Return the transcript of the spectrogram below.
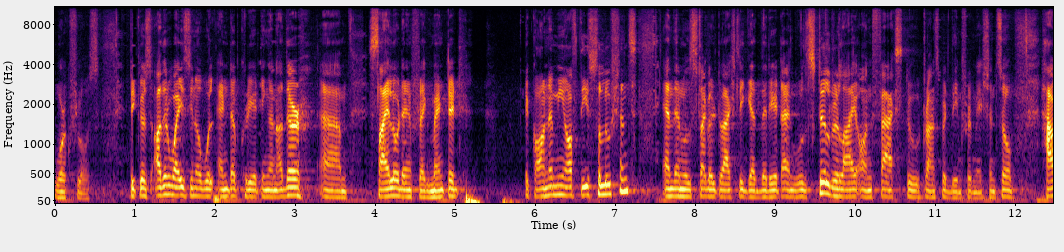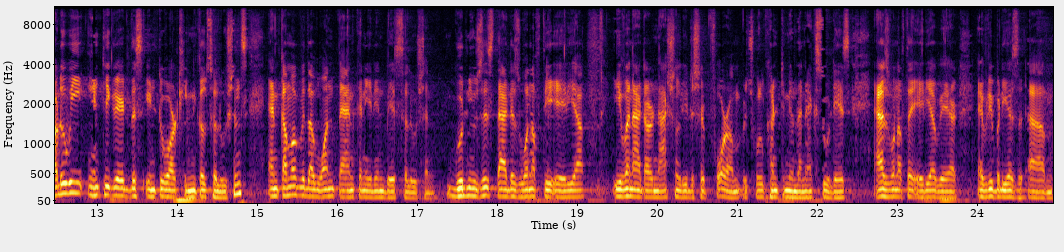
workflows. Because otherwise, you know, we'll end up creating another um, siloed and fragmented economy of these solutions, and then we'll struggle to actually get the data, and we'll still rely on fax to transmit the information. So how do we integrate this into our clinical solutions and come up with a one pan-Canadian-based solution? Good news is that is one of the area, even at our National Leadership Forum, which will continue in the next two days, as one of the area where everybody has um,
